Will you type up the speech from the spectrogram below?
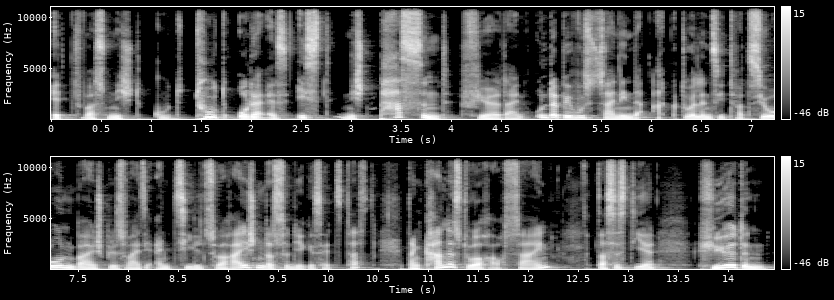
etwas nicht gut tut oder es ist nicht passend für dein Unterbewusstsein in der aktuellen Situation beispielsweise ein Ziel zu erreichen, das du dir gesetzt hast, dann kann es doch auch sein, dass es dir Hürden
